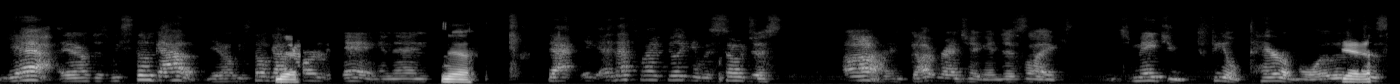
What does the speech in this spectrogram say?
yeah, you know, just we still got him, you know, we still got Yeah. part of the gang, and then Yeah. that, and that's why I feel like it was so just, ah, gut wrenching, and just like. Just made you feel terrible. It was Yeah. just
